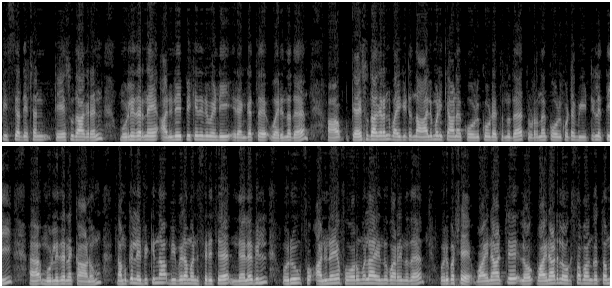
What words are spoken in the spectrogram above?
പി സി അധ്യക്ഷൻ കെ സുധാകരൻ മുരളീധരനെ അനുനയിപ്പിക്കുന്നതിന് വേണ്ടി രംഗത്ത് വരുന്നത്. കെ സുധാകരൻ വൈകിട്ട് നാലു മണിക്കാണ് കോഴിക്കോട് എത്തുന്നത്. തുടർന്ന് കോഴിക്കോട്ടെ വീട്ടിലെത്തി മുരളീധരനെ കാണും. നമുക്ക് ലഭിക്കുന്ന വിവരമനുസരിച്ച് നിലവിൽ ഒരു അനുനയ ഫോർമുല എന്ന് പറയുന്നത് ഒരുപക്ഷെ വയനാട്ട് വയനാട് ലോക്സഭാ അംഗത്വം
